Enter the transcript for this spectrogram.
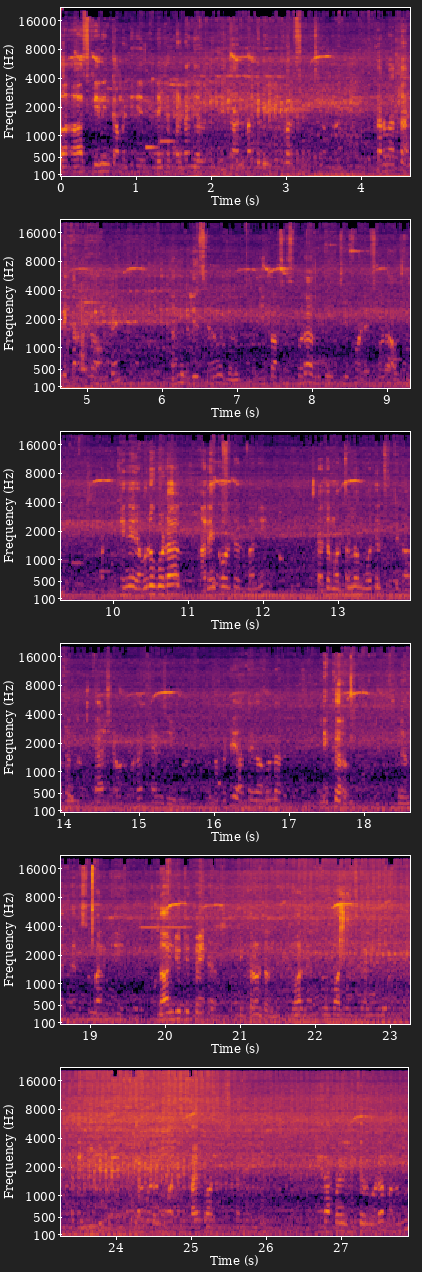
ఆ- స్క్రీనింగ్ కమిటీ దగ్గర పెట్టడం జరుగుతుంది. దాన్ని బట్టి మీకు రిపోర్ట్స్ తర్వాత అన్ని కరెక్ట్గా ఉంటే దాన్ని రిలీజ్ చేయడం జరుగుతుంది. ఈ ప్రాసెస్ కూడా వితిన్ త్రీ ఫోర్ డేస్ కూడా అవుతుంది. ముఖ్యంగా ఎవరు కూడా అన్అకౌంటెడ్ మనీ పెద్ద మొత్తంలో more than fifty thousand cash ఎవరు కూడా క్యారీ చేయకూడదు. అదొకటి అంతేకాకుండా లిక్కర్ మీ అందరికీ తెలుసు? మనకి నాన్ డ్యూటీ పెయిడ్ లిక్కర్ ఉంటుంది. మోర్ దెన్ టూ బాటిల్స్ కానీ అదే డ్యూటీ పెయిడ్ లిక్కర్ కూడా మోర్ దెన్ ఫైవ్ బాటిల్స్ రకమైన లిక్కర్ కూడా మనము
